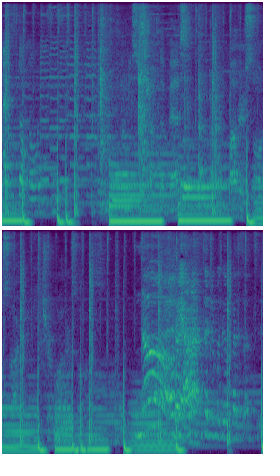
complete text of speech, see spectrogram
I just don't know what it's missing. Let me switch up the best butter sauce so I can eat your butter sauce. No! Okay, I'm about to send him a good butter sauce too.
